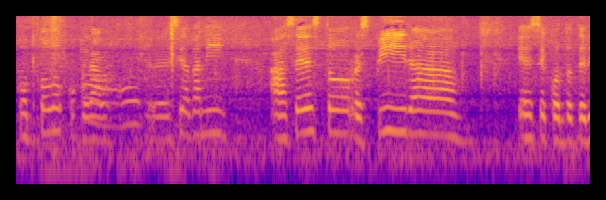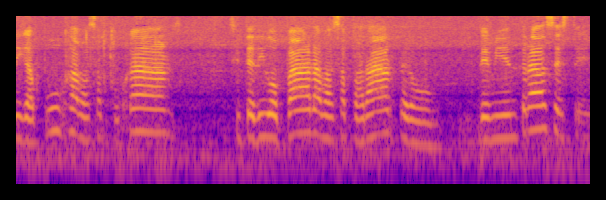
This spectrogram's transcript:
con todo cooperaba. Le decía, Dani, haz esto, respira, ese, cuando te diga puja, vas a pujar, si te digo para, vas a parar, pero de mientras, este,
